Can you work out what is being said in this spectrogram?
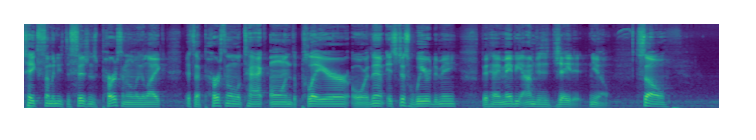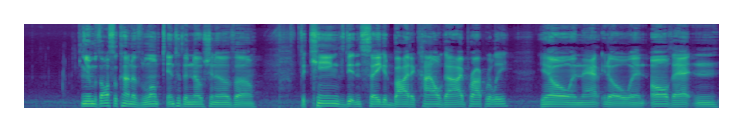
take some of these decisions personally, like it's a personal attack on the player or them. It's just weird to me. But hey, maybe I'm just jaded, you know. So, it was also kind of lumped into the notion of uh, the Kings didn't say goodbye to Kyle Guy properly, you know, and that, you know, and all that, and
